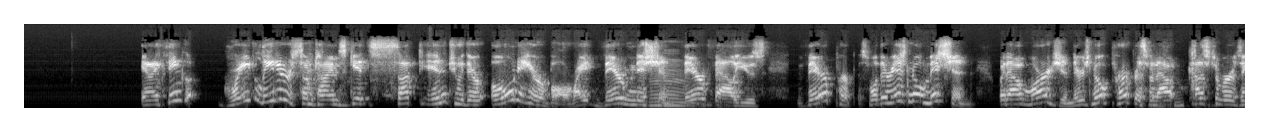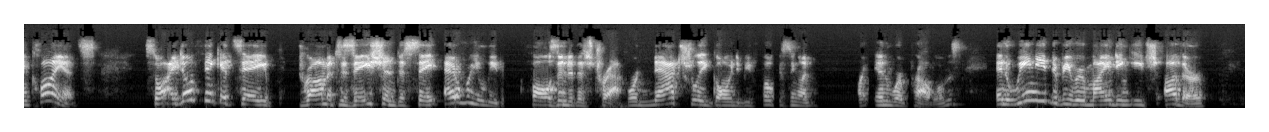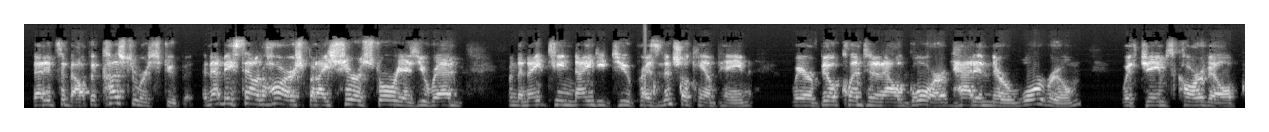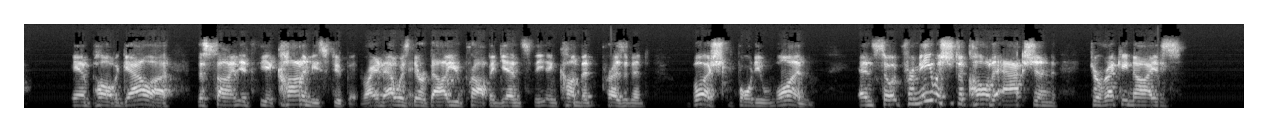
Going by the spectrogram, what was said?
and I think great leaders sometimes get sucked into their own hairball, right? Their mission, mm. their values, their purpose. Well, there is no mission without margin. There's no purpose without customers and clients. So I don't think it's a dramatization to say every leader falls into this trap. We're naturally going to be focusing on our inward problems. And we need to be reminding each other that it's about the customer stupid. And that may sound harsh, but I share a story as you read from the 1992 presidential campaign where Bill Clinton and Al Gore had in their war room with James Carville and Paul Begala the sign, it's the economy stupid, right? That was their value prop against the incumbent President Bush, 41. And so for me, it was just a call to action to recognize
